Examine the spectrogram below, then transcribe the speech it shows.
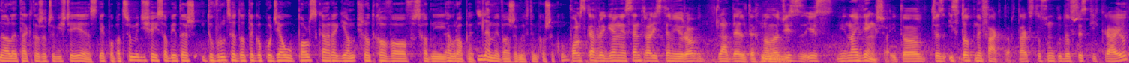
No ale tak to rzeczywiście jest. Jak popatrzymy dzisiaj sobie też, i tu wrócę do tego podziału Polska, region środkowo-wschodniej Europy. Ile my ważymy w tym koszyku? Polska w regionie Central Eastern Europe dla Dell Technologies jest największa i to przez istotny faktor, tak, w stosunku do wszystkich krajów.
